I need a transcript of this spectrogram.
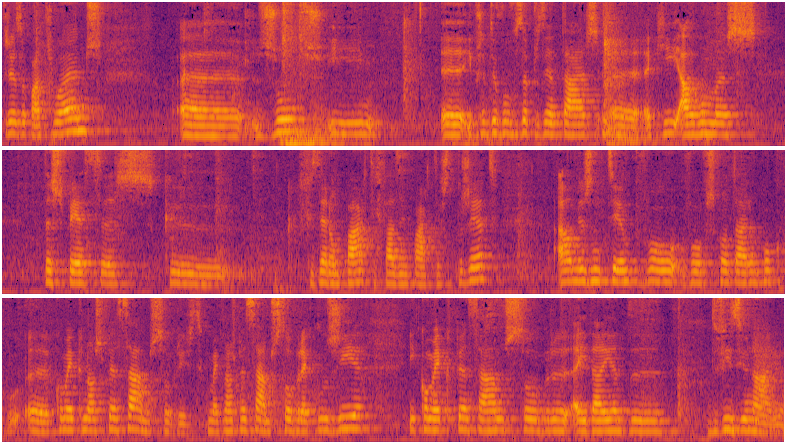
três ou quatro anos, juntos, e, e portanto eu vou-vos apresentar aqui algumas das peças que, que fizeram parte e fazem parte deste projeto ao mesmo tempo vou-vos vou contar um pouco uh, como é que nós pensámos sobre isto, como é que nós pensámos sobre a ecologia e como é que pensámos sobre a ideia de, de visionário.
